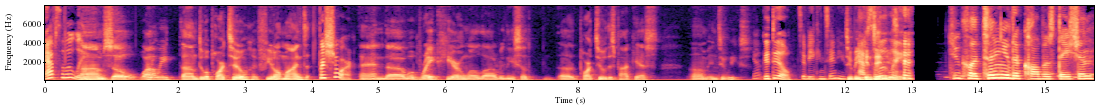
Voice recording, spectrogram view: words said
Absolutely, Um, so why don't we um, do a part two, if you don't mind, for sure. and uh, we'll break here and we'll uh, release a, uh, part two of this podcast um, in two weeks. Good deal. To be continued. To be Absolutely. continued. To continue the conversation,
